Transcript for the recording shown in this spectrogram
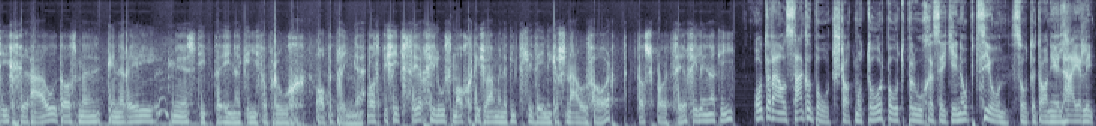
sicher auch, dass man generell müsste den Energieverbrauch abbringen Was bei Schiffen sehr viel ausmacht, ist, wenn man ein bisschen weniger schnell fährt. Das spart sehr viel Energie. Oder auch Segelboot statt Motorboot brauchen sei eine Option, so der Daniel Heierli.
